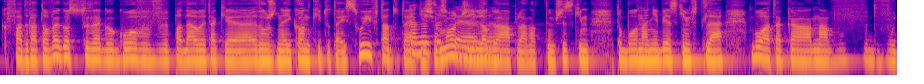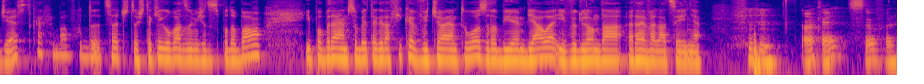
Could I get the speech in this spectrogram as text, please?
kwadratowego, z którego głowy wypadały takie różne ikonki, tutaj Swifta, tutaj no jakieś emoji, kojarzę. logo Apple'a nad tym wszystkim, to było na niebieskim w tle. Była taka na dwudziestka chyba WWDC, czy coś takiego, bardzo mi się to spodobało i pobrałem sobie tę grafikę, wyciąłem tło, zrobiłem białe i wygląda rewelacyjnie. Okej, super.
